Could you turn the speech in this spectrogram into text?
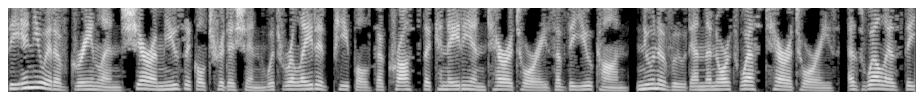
The Inuit of Greenland share a musical tradition with related peoples across the Canadian territories of the Yukon, Nunavut and the Northwest Territories, as well as the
